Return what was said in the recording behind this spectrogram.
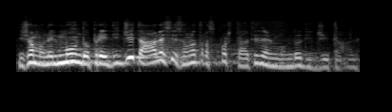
diciamo, nel mondo pre-digitale si sono trasportati nel mondo digitale.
